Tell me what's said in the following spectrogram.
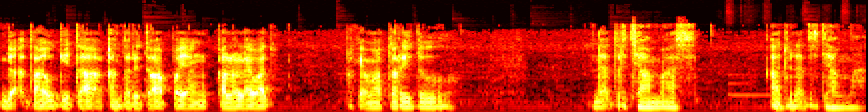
nggak tahu kita kantor itu apa yang kalau lewat pakai motor itu nggak terjamas. Aduh nggak terjamah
